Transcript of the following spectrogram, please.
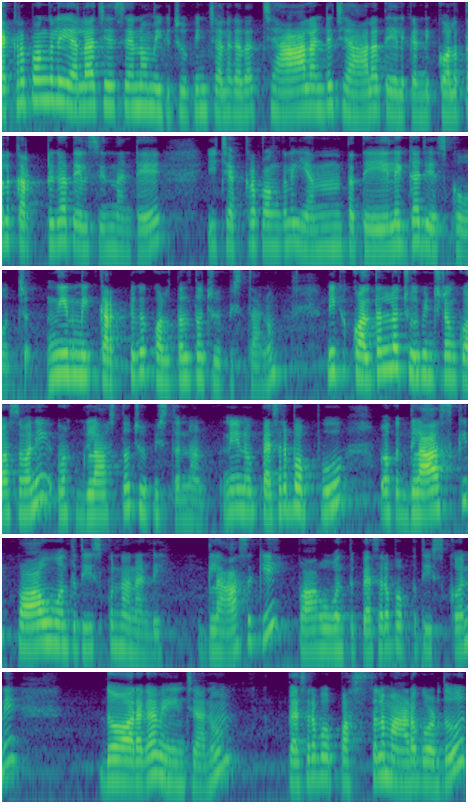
చక్ర పొంగలి ఎలా చేశానో మీకు చూపించాలి కదా. చాలా అంటే చాలా తేలికండి. కొలతలు కరెక్ట్గా తెలిసిందంటే ఈ చక్ర పొంగలి ఎంత తేలిగ్గా చేసుకోవచ్చు. నేను మీకు కరెక్ట్గా కొలతలతో చూపిస్తాను. మీకు కొలతల్లో చూపించడం కోసమని ఒక గ్లాస్తో చూపిస్తున్నాను. నేను పెసరపప్పు ఒక గ్లాస్కి పావు వంతు తీసుకున్నానండి. గ్లాసుకి పావు వంతు పెసరపప్పు తీసుకొని దోరగా వేయించాను. పెసరపప్పు అస్సలు మాడకూడదు.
